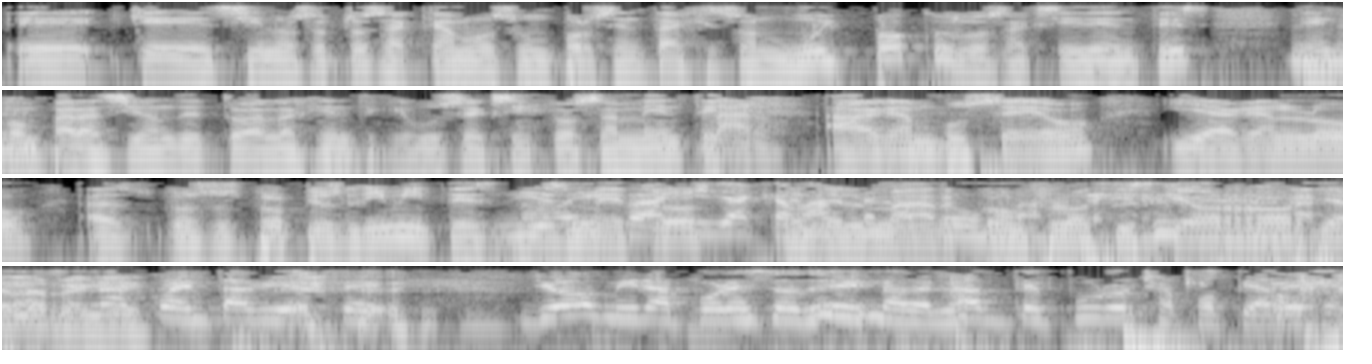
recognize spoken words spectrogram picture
eh, que si nosotros sacamos un porcentaje, son muy pocos los accidentes en comparación de toda la gente que bucea exitosamente. Claro. Hagan buceo y háganlo a- con sus propios límites, No, 10 hijo, metros en el mar con flotis. Qué horror, ya la regué. cuenta, viete. Yo, mira, por eso de ahí en adelante, puro chapoteadero.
